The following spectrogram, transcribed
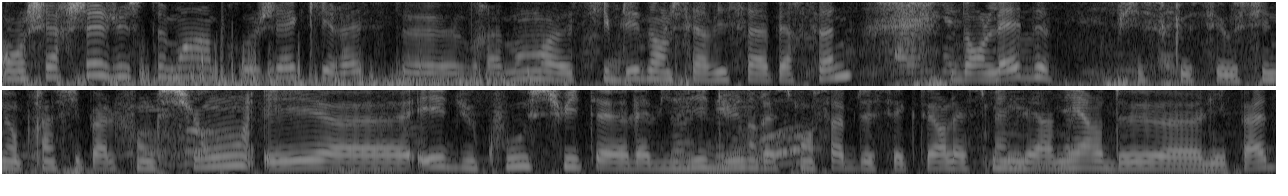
On cherchait justement un projet qui reste vraiment ciblé dans le service à la personne, dans l'aide, puisque c'est aussi nos principales fonctions et euh, du coup, suite à la visite d'une responsable de secteur la semaine dernière de euh, l'EHPAD,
